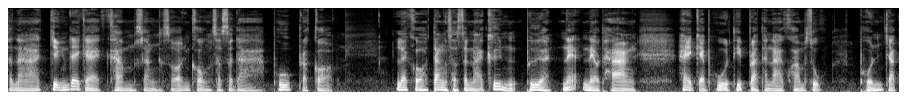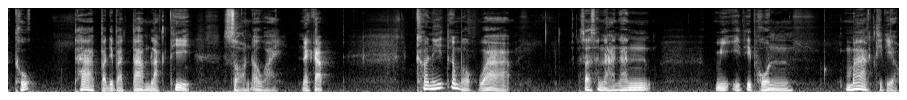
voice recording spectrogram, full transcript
สนาจึงได้แก่คำสั่งสอนของศาสดาผู้ประกอบ และขอตั้งศาสนาขึ้นเพื่อแนะแนวทาง ให้แก่ผู้ที่ปรารถนาความสุขพ้นจากทุกข์ ถ้าปฏิบัติตามหลักที่สอนเอาไว้นะครับ คราวนี้ต้องบอกว่า ศาสนานั้นมีอิทธิพลมากทีเดียว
